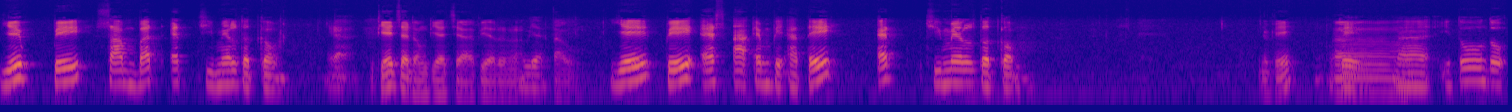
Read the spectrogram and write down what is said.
ybsambat@gmail.com. Ya, Dia aja dong, dia aja biar Iya. tahu. Ybsambat at gmail.com. Oke. Oke. Eh, Nah, itu untuk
